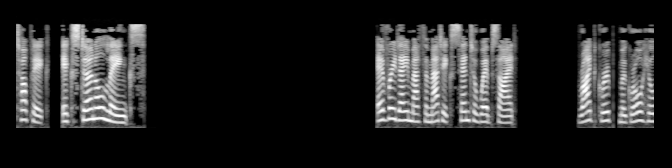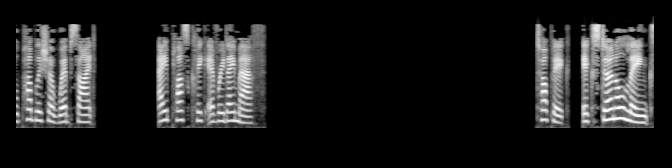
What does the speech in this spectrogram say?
Topic: External links. Everyday Mathematics Center website. Wright Group – McGraw-Hill Publisher website. A plus click Everyday Math. Topic: External links.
